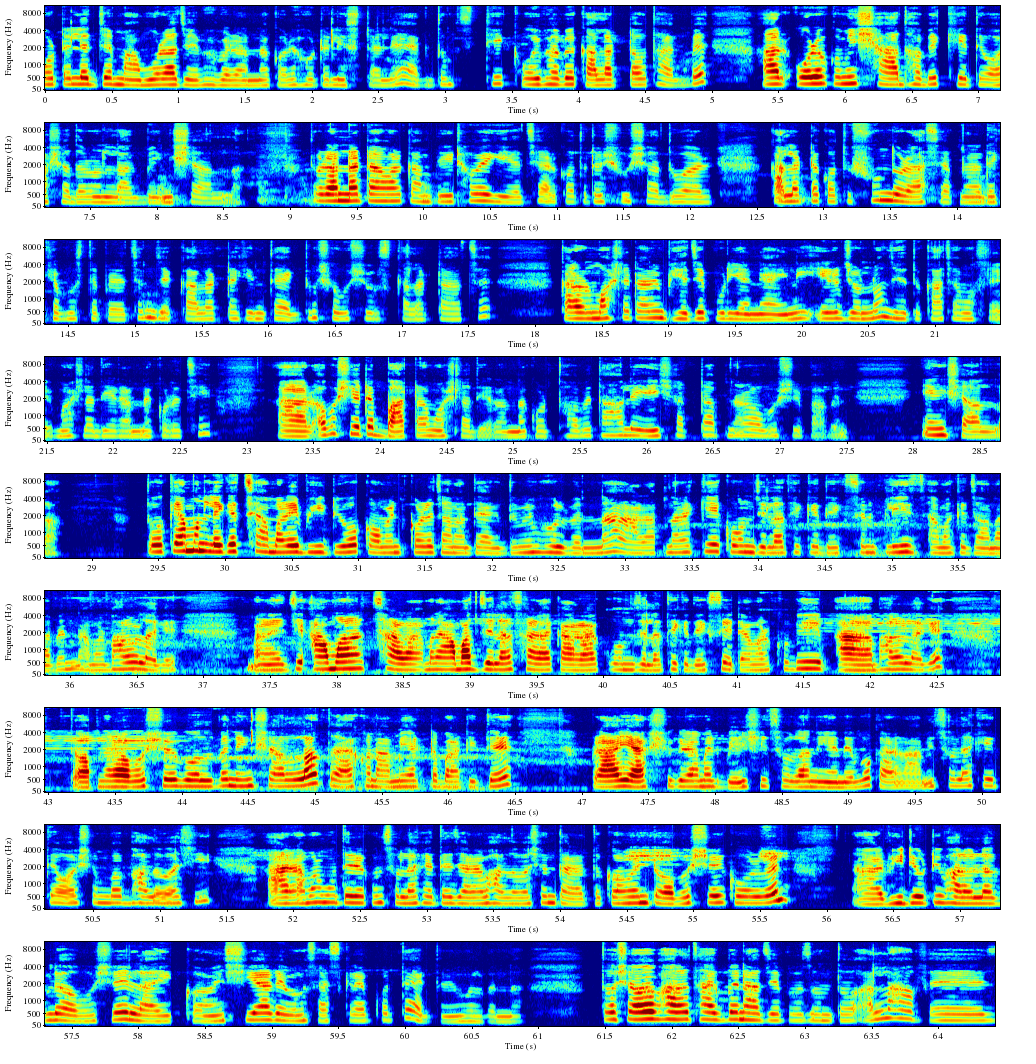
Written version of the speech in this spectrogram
হোটেলের যে মামুরা যেভাবে রান্না করে হোটেল স্টাইলে একদম ঠিক ওইভাবে কালারটাও থাকবে আর ওরকমই স্বাদ হবে, খেতে অসাধারণ লাগবে ইনশাআল্লাহ। তো রান্নাটা আমার কমপ্লিট হয়ে গিয়েছে আর কতটা সুস্বাদু আর কালারটা কত সুন্দর আছে আপনারা দেখে বুঝতে পেরেছেন যে কালারটা কিন্তু একদম সবুজ সবুজ কালারটা আছে। কারণ মশলাটা আমি ভেজে পুড়িয়ে নেয়নি, এর জন্য যেহেতু কাঁচা মশলা মশলা দিয়ে রান্না করেছি আর অবশ্যই এটা বাটা মশলা দিয়ে রান্না করতে হবে, তাহলে এই স্বাদটা আপনারা অবশ্যই পাবেন ইনশাআল্লাহ। তো কেমন লেগেছে আমার এই ভিডিও? কমেন্ট করে জানাতে একদমই ভুলবেন না। আর আপনারা কে কোন জেলা থেকে দেখছেন, প্লিজ আমাকে জানাবেন। আমার ভালো লাগে। মানে যে আমার ছাড়া মানে আমার জেলা ছাড়া কারা কোন জেলা থেকে দেখছে, এটা আমার খুবই ভালো লাগে। তো আপনারা অবশ্যই বলবেন ইনশাল্লাহ তো এখন আমি একটা বাটিতে প্রায় একশো গ্রামের বেশি ছোলা নিয়ে নেব। কারণ আমি ছোলা খেতে অসম্ভব ভালোবাসি। আর আমার মতো এরকম ছোলা খেতে যারা ভালোবাসেন, তারা তো কমেন্ট অবশ্যই করবেন। আর ভিডিওটি ভালো লাগলে অবশ্যই লাইক, কমেন্ট, শেয়ার এবং সাবস্ক্রাইব করতে একদমই ভুলবেন না। তো সবাই ভালো থাকবেন আজ এ পর্যন্ত। আল্লাহ হাফেজ।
